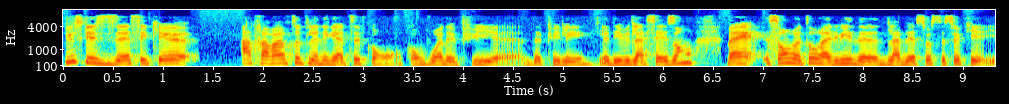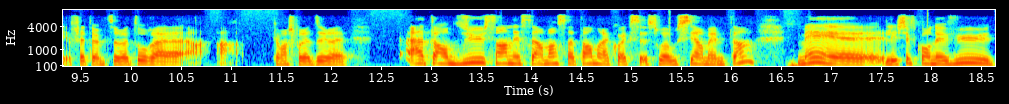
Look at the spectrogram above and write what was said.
Tout ce que je disais, c'est que à travers tout le négatif qu'on voit depuis, euh, les, le début de la saison, ben son retour à lui de, la blessure, c'est sûr qu'il a fait un petit retour, à, comment je pourrais dire, euh, attendu sans nécessairement s'attendre à quoi que ce soit aussi en même temps. Mais euh, les chiffres qu'on a vus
